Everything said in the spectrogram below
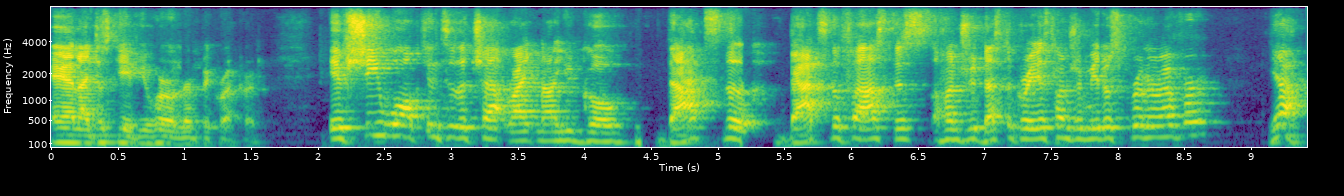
and I just gave you her Olympic record. If she walked into the chat right now, you'd go, "That's the that's the fastest hundred. That's the greatest hundred meter sprinter ever." Yeah,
